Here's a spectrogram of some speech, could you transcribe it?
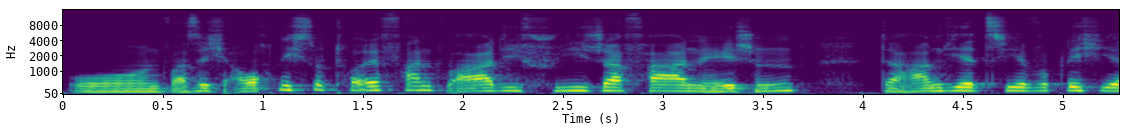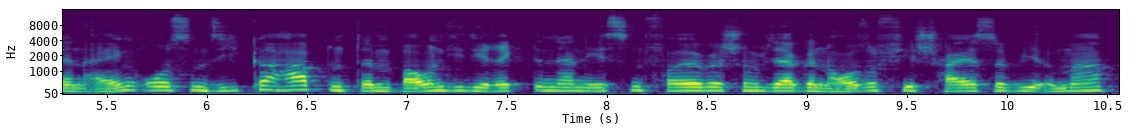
Und was ich auch nicht so toll fand, war die Free Jafar Nation. Da haben die jetzt hier wirklich ihren einen großen Sieg gehabt und dann bauen die direkt in der nächsten Folge schon wieder genauso viel Scheiße wie immer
